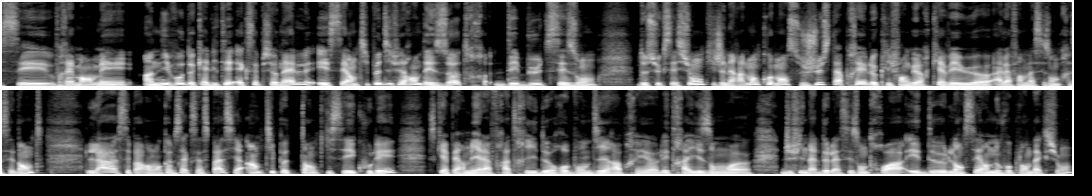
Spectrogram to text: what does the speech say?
C'est vraiment mais un niveau de qualité exceptionnel et c'est un petit peu différent des autres débuts de saison de Succession qui généralement commencent juste après le cliffhanger qu'il y avait eu euh, à la fin de la saison précédente. Là, c'est pas vraiment comme ça que ça se passe. Il y a un petit peu de temps qui s'est écoulé, ce qui a permis à la fratrie de rebondir après euh, les trahisons du final de la saison 3 et de lancer un nouveau plan d'action.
